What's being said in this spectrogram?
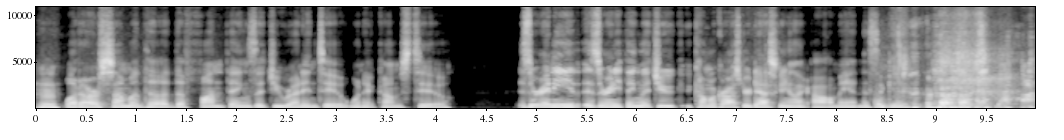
Mhm. what are some of the the fun things that you run into when it comes to? Is there any is there anything that you come across your desk and you're like, oh man, this again?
